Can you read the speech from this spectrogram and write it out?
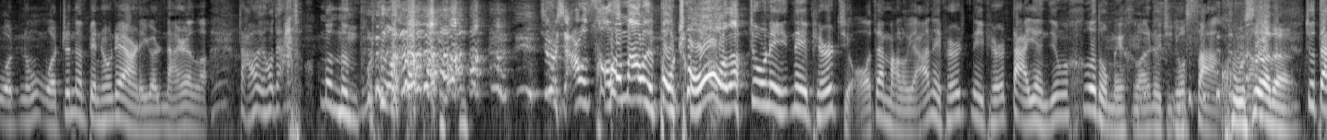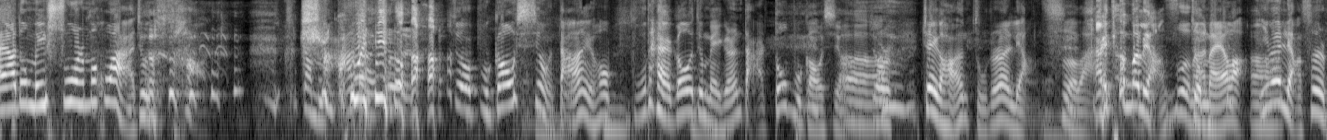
我能我真的变成这样的一个男人了。打完以后，大家都闷闷不乐，就是想让我操他妈，我得报仇，我操！就是那那瓶酒在马路牙那瓶儿那瓶儿大燕京喝都没喝完，这局就散了。苦涩的，就大家都没说什么话，就操，吃亏了，就是不高兴。打完以后不太高，就每个人打都不高兴。啊。就是这个好像组织了两次吧，还他妈两次呢，就没了，啊。因为两次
